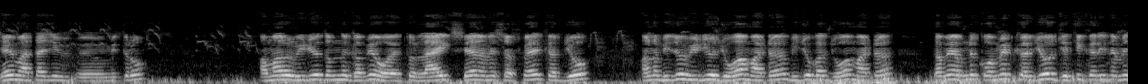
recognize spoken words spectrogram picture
જોયો માતાજી મિત્રો. અમારો વીડિયો તમને ગમ્યો હોય તો લાઈક, શેર અને સબસ્ક્રાઈબ કરજો. અને બીજો વીડિયો જોવા માટે, બીજો ભાગ જોવા માટે તમે અમને કોમેન્ટ કરજો, જેથી કરીને અમે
